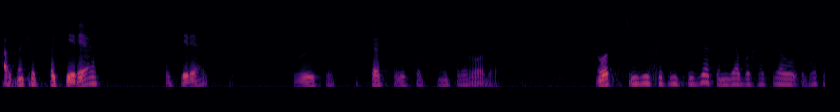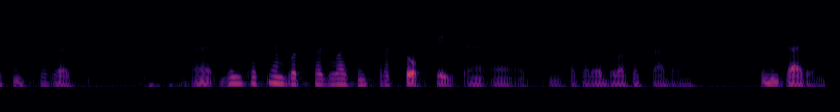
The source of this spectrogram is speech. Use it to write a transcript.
а значит потерять, потерять свою часть своей собственной природы. Но вот в связи с этим сюжетом я бы хотел вот о чем сказать. Э, я не совсем вот согласен с трактовкой, э, э, которая была за кадром, с комментарием.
